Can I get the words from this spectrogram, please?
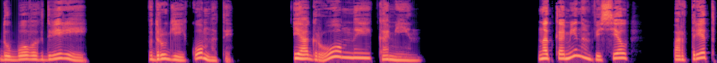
дубовых дверей в другие комнаты и огромный камин. Над камином висел портрет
